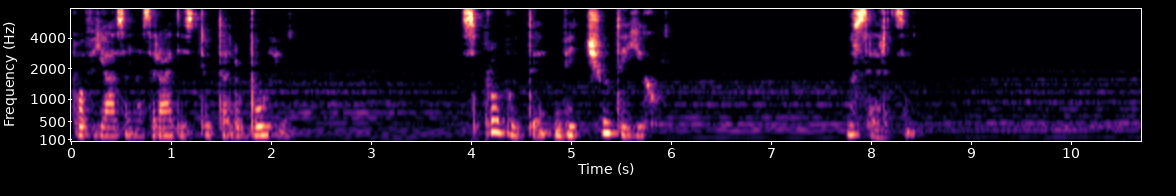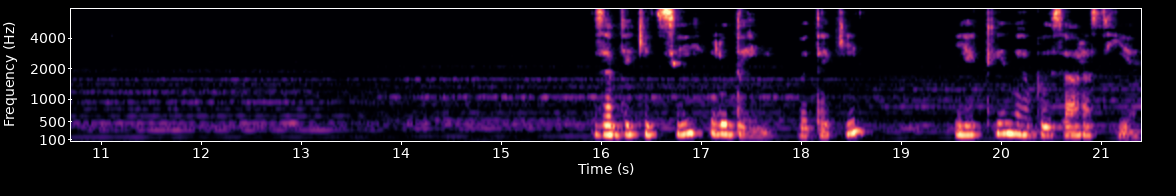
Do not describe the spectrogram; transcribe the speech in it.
пов'язана з радістю та любов'ю. Спробуйте відчути їх у серці. Завдяки цій людині ви такі, якими ви зараз є.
